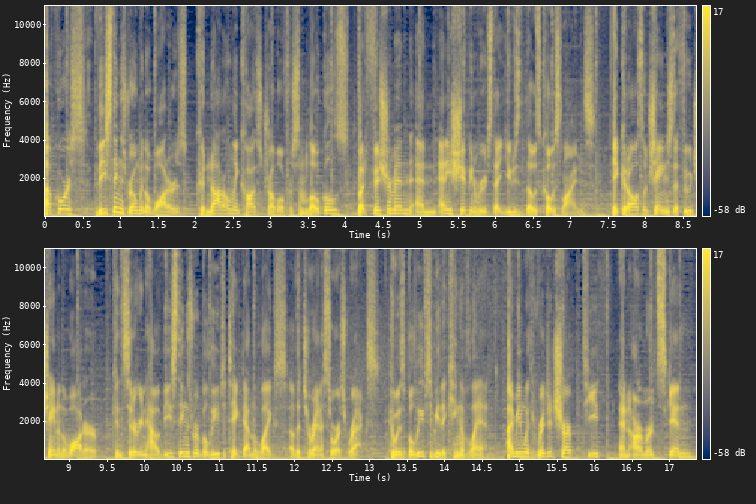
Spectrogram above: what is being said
Of course, these things roaming the waters could not only cause trouble for some locals, but fishermen and any shipping routes that use those coastlines. It could also change the food chain in the water, considering how these things were believed to take down the likes of the Tyrannosaurus rex, who was believed to be the king of land. I mean with rigid sharp teeth and armored skin,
